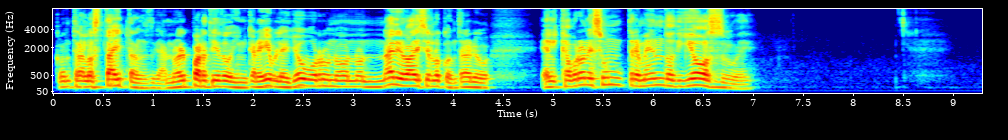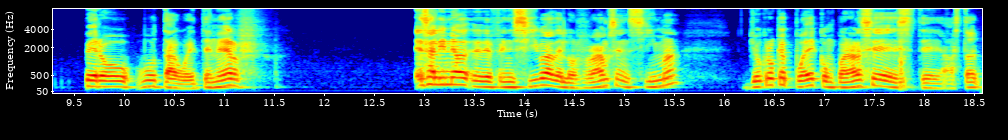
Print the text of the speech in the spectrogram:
contra los Titans. Ganó el partido increíble. Joe Burrow, no, no, nadie va a decir lo contrario. El cabrón es un tremendo dios, güey. Pero, puta, güey, tener esa línea defensiva de los Rams encima, yo creo que puede compararse, este, hasta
